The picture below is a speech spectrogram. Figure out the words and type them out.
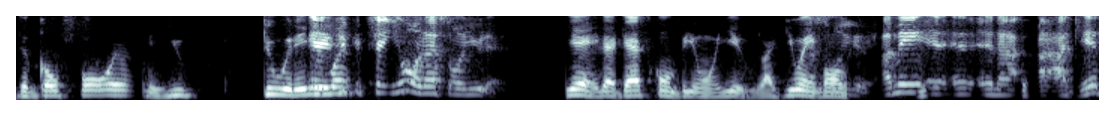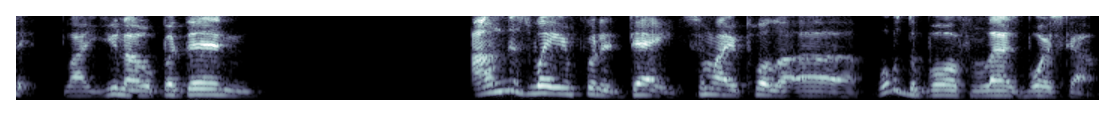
to go forward and you do it anyway. And if you continue on, that's on you then. Yeah, that, that's gonna be on you. Like you ain't going. To. I mean, and, and I, I get it. Like you know, but then I'm just waiting for the day somebody pull a uh, what was the boy from Last Boy Scout?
